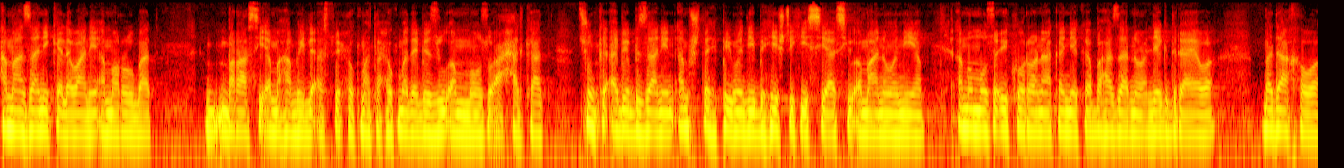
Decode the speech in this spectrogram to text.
ئەمانزانی کە لەوانەیە ئەمە ڕووبات بەڕاستی ئەمە هەمووی لە ئەستۆی حکومەتە حکومەت ئەبێ زوو ئەم مەوزوعە حەل کات چونکە ئەبێ بزانین ئەم شتە پەیوەندی بە هیچ شتێکی سیاسی و ئەمانەوە نییە ئەمە مەوزوعی کۆرۆناکە نییە کە بە هەزار نەوع لێک درایەوە بەداخەوە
